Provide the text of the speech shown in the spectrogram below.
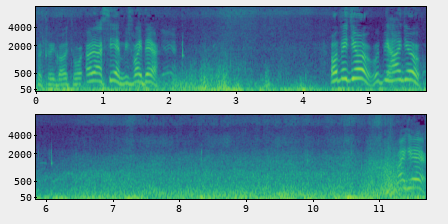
So should we go toward? Oh, I see him. He's right there. Yeah, yeah. Oh, Ovidio! We're behind you! Right here!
